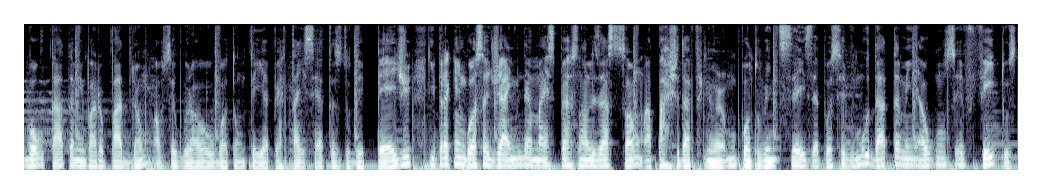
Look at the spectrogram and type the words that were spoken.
voltar também para o padrão ao segurar o botão T e apertar as setas do D-pad. E para quem gosta de ainda mais personalização, a parte da firmware 1.26 é possível mudar também alguns efeitos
